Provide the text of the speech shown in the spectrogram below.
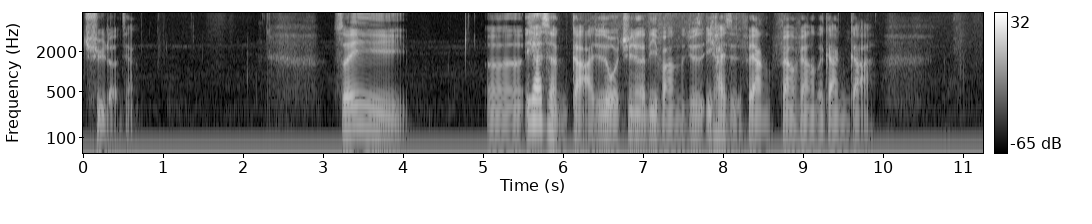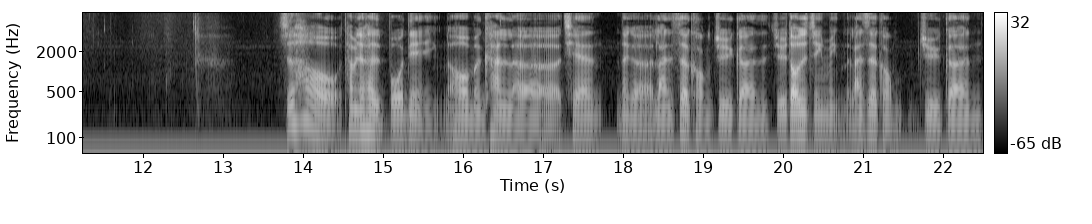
去了，这样。所以，呃，一开始很尬，就是我去那个地方，就是一开始非常非常非常的尴尬。之后他们就开始播电影，然后我们看了《签那个蓝色恐惧》跟其实都是精明的《蓝色恐惧》跟《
